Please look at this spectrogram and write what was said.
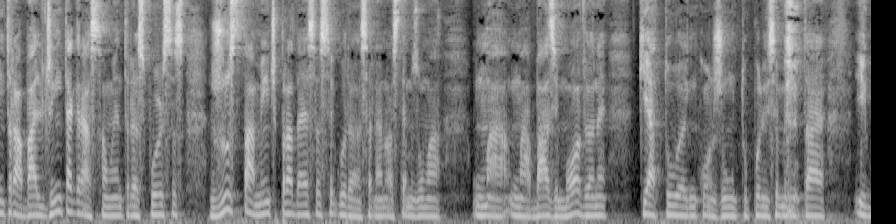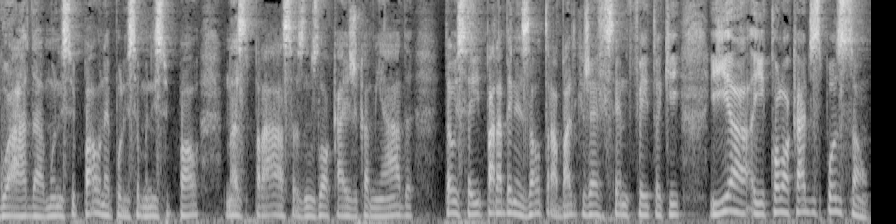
um trabalho de integração entre as forças justamente para dar essa segurança. Né? Nós temos uma, uma, uma base móvel né? que atua em conjunto Polícia Militar e Guarda Municipal, né? Polícia Municipal, nas praças, nos locais de caminhada. Então, isso aí, parabenizar o trabalho que já é sendo feito aqui e, a, e colocar à disposição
